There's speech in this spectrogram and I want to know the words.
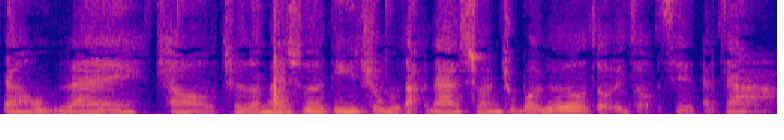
然后我们来跳这个麦秀的第一支舞蹈。大家喜欢主播溜溜走一走，谢谢大家。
